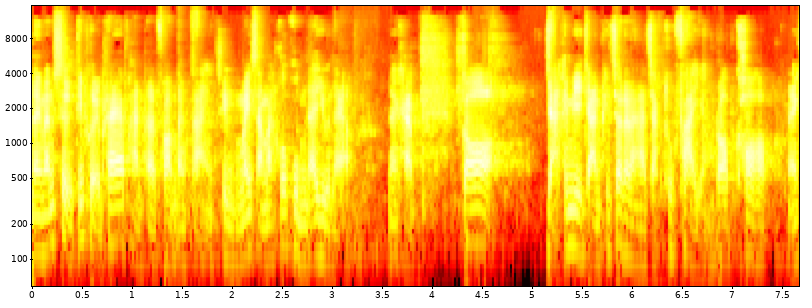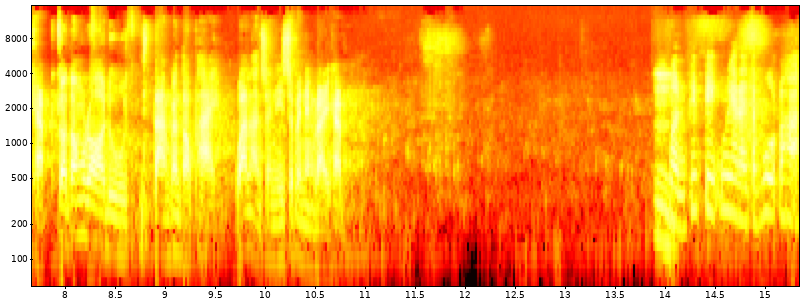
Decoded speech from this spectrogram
ดังนั้นสื่อที่เผยแพร่ผ่านแพลตฟอร์มต่างๆ จึงไม่สามารถควบคุมได้อยู่แล้วนะครับ ก็อยากให้มีการพิจารณาจากทุกฝ่ายอย่างรอบคอบนะครับ ก็ต้องรอดูติดตามกันต่อไปว่าหลังจากนี้จะเป็นอย่างไรครับ เหมือนพี่ปิ๊กมีอะไรจะพูดป่ะคะ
